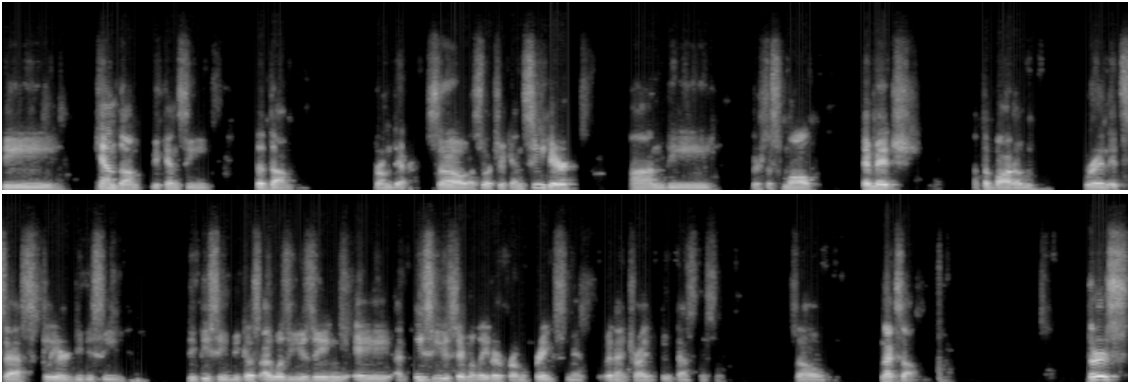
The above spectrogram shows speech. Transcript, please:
the CAN dump, you can see the dump from there. So that's what you can see here on the, there's a small image at the bottom wherein it says clear DTC DTC because I was using a an ECU simulator from Craig Smith when I tried to test this. So next up, there's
